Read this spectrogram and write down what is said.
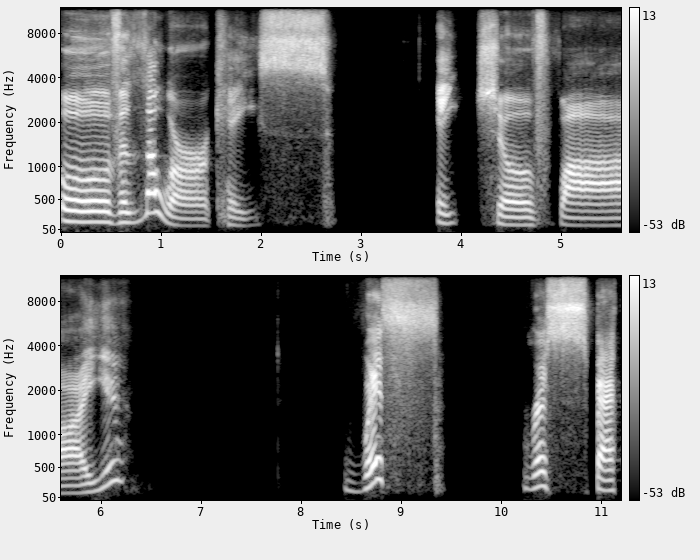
of lowercase h of y with respect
